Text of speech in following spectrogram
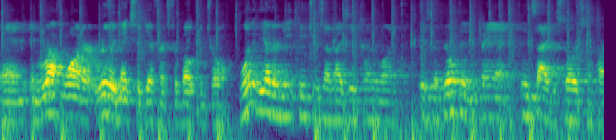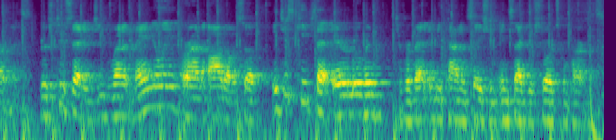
And in rough water, it really makes a difference for boat control. One of the other neat features on my Z21 is the built-in fan inside the storage compartments. There's two settings. You can run it manually or on auto. So it just keeps that air moving to prevent any condensation inside your storage compartments.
